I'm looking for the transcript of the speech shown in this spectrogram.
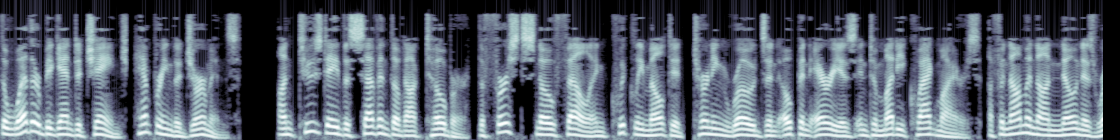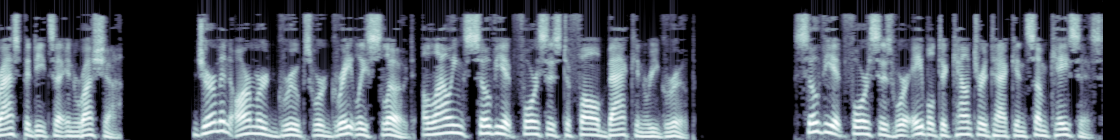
The weather began to change, hampering the Germans. On Tuesday 7 October, the first snow fell and quickly melted, turning roads and open areas into muddy quagmires, a phenomenon known as Rasputitsa in Russia. German armoured groups were greatly slowed, allowing Soviet forces to fall back and regroup. Soviet forces were able to counterattack in some cases.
